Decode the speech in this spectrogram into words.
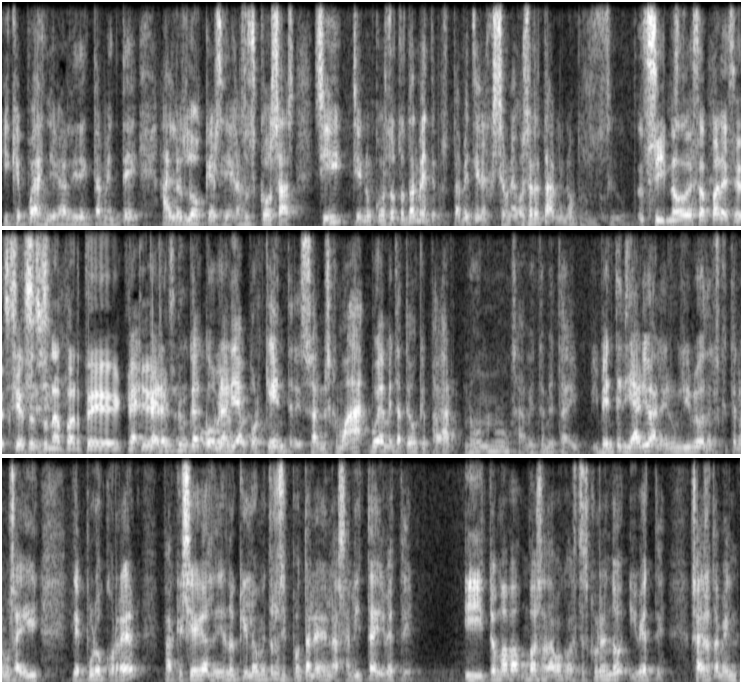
y que puedan llegar directamente a los lockers y dejar sus cosas. Sí, tiene un costo totalmente, pues también tiene que ser un negocio rentable, ¿no? Pues, si no desapareces, que eso es una parte que Pero nunca cobraría porque entres, o sea, no es como, ah, voy a meta, tengo que pagar. No, no, no, o sea, vente a meta y, y vente diario a leer un libro de los que tenemos ahí de puro correr para que sigas leyendo kilómetros y ponte a leer en la salita y vete y toma un vaso de agua cuando estés corriendo y vete. O sea, eso también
